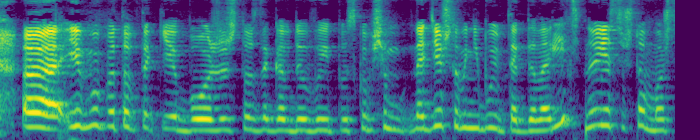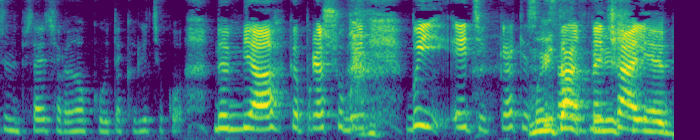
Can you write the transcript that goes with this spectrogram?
э, и мы потом такие, боже, что за говно выпуск. В общем, надеюсь, что мы не будем так говорить, но если что, можете написать все равно какую-то критику. Но мягко, прошу, вы, вы эти, как я сказала в начале,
